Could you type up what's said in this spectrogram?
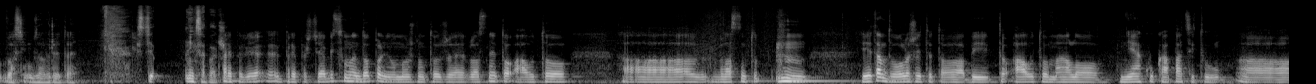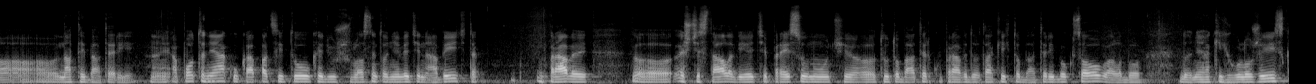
vlastne uzavřete. Ste, nech sa páči. Prepačte, prepačte, ja by som len doplnil možno to, že vlastne to auto a vlastne tu, je tam dôležité to, aby to auto malo nejakú kapacitu na tej batérii. A pod nejakú kapacitu, keď už vlastne to neviete nabiť, tak práve ešte stále viete presunúť e, túto baterku práve do takýchto battery boxov alebo do nejakých úložísk,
